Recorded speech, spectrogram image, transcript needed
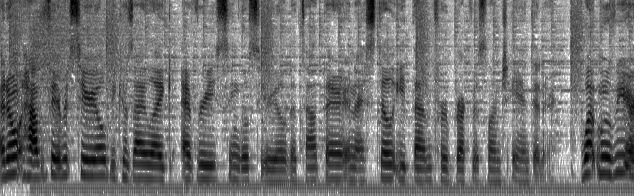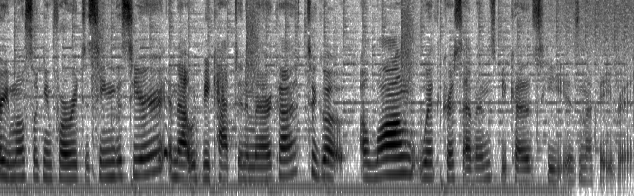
I don't have a favorite cereal because I like every single cereal that's out there and I still eat them for breakfast, lunch, and dinner. What movie are you most looking forward to seeing this year? And that would be Captain America to go along with Chris Evans because he is my favorite.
